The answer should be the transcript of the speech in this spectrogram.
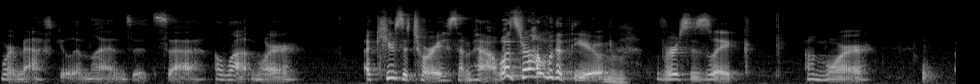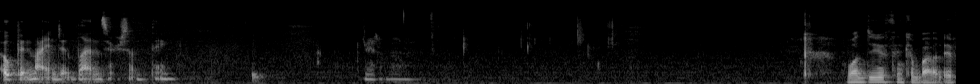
more masculine lens, it's uh, a lot more accusatory somehow. What's wrong with you? Versus like a more open-minded lens or something. I don't know. What do you think about if,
